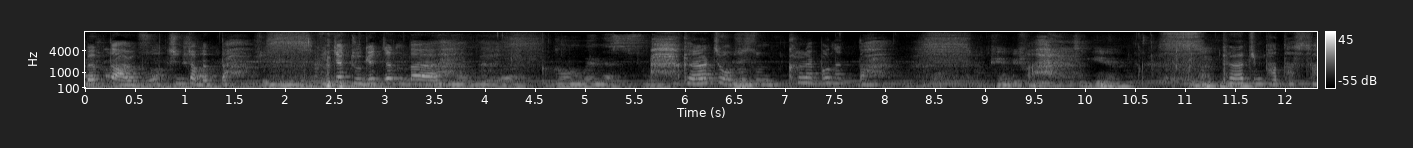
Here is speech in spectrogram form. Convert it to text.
맵다 여보 진짜 맵다 이제 두 개째인데 uh. 계란찜 없었으면 큰일 날 뻔했다? 계란찜 다 탔어?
